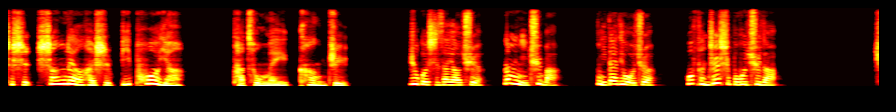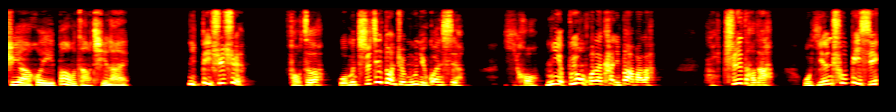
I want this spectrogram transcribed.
这是商量还是逼迫呀？他蹙眉抗拒。如果实在要去。那么你去吧，你代替我去，我反正是不会去的。徐雅慧暴躁起来：“你必须去，否则我们直接断绝母女关系，以后你也不用回来看你爸爸了。你知道的，我言出必行。”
